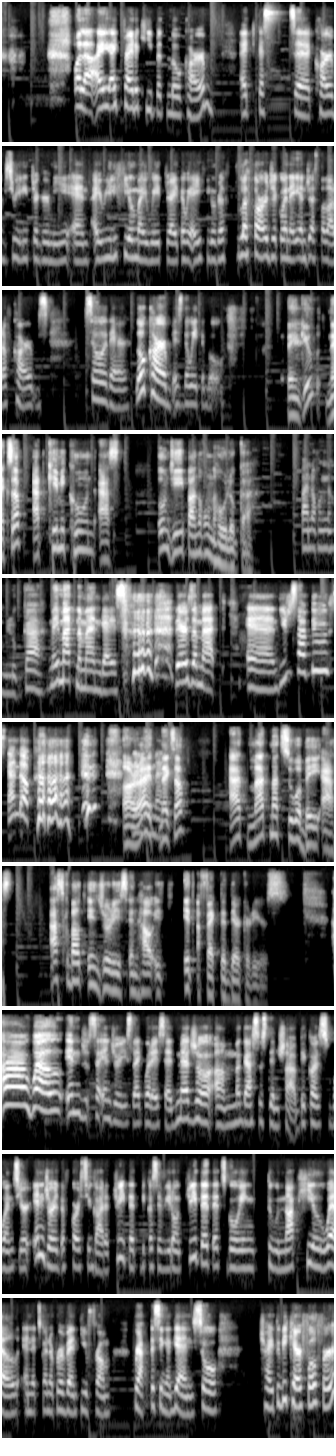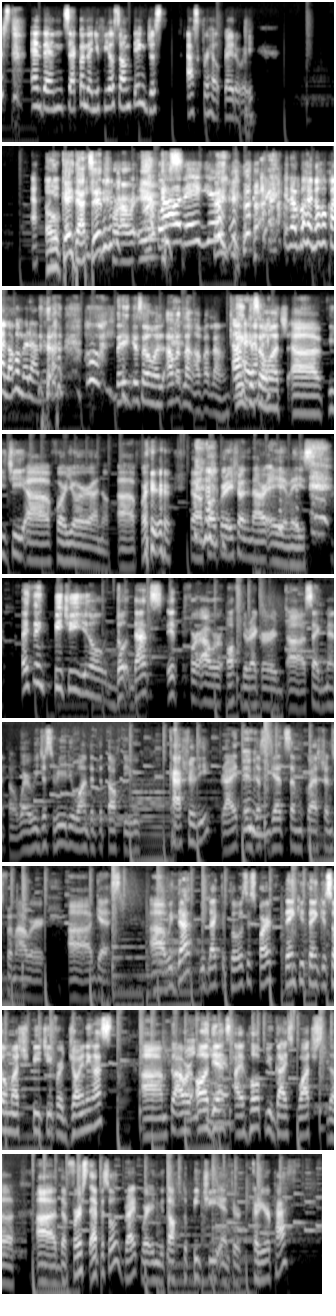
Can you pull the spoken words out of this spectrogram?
Wala, I, I try to keep it low carb. I, kasi carbs really trigger me and I really feel my weight right away. I feel lethargic when I ingest a lot of carbs. So there, low carb is the way to go. Thank you. Next up at Kimi Kun asked, OMG, paano kung nahulog ka? Paano kung nahulog ka? May mat naman, guys. There's a mat. And you just have to stand up. All right, next up at Matt Matsua Bay asked, Ask about injuries and how it, it affected their careers. Uh, well, in sa injuries, like what I said, medyo um, magastos din siya because once you're injured, of course, you gotta treat it because if you don't treat it, it's going to not heal well and it's gonna prevent you from practicing again. So try to be careful first. And then second, when you feel something, just ask for help right away. Okay, that's it for our AMAs. Wow, thank you. Thank you. Kinabahan ako, kala ko marami. Thank you so much. Apat lang, apat lang. Thank Okay, you so okay. much, uh, Peachy, uh, for your, ano, uh, for your uh, cooperation in our AMAs. I think Peachy, you know, th- that's it for our off the record uh, segment, no, where we just really wanted to talk to you casually, right, and just Mhm. get some questions from our uh, guests. Uh, with that, we'd like to close this part. Thank you, thank you so much, Peachy, for joining us. Um, to our Thank audience, you. I hope you guys watched the uh, the first episode, right, wherein we talked to Peachy and her career path.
